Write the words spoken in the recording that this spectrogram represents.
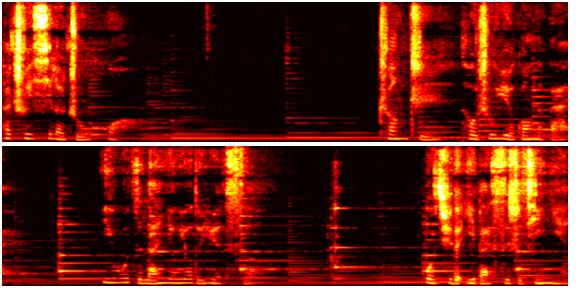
他吹熄了烛火，窗纸。透出月光的白，一屋子蓝悠悠的月色。过去的一百四十七年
